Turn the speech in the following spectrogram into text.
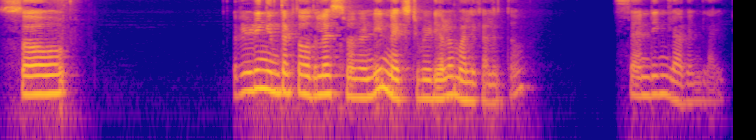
సో రీడింగ్ ఇంతటితో వదిలేస్తున్నానండి. నెక్స్ట్ వీడియోలో మళ్ళీ కలుద్దాం. సెండింగ్ లెవెన్ లైట్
